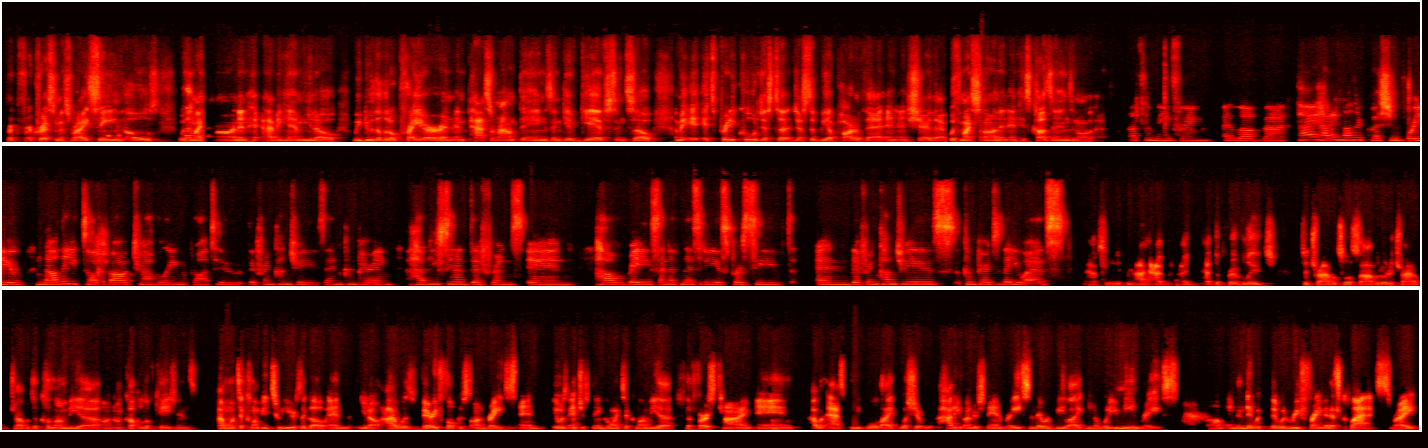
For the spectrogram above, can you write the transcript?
For, for Christmas, right? Singing those with my son and having him, you know, we do the little prayer and, and pass around things and give gifts. And so, I mean, it, it's pretty cool just to just to be a part of that and, and share that with my son and, and his cousins and all that. That's amazing. I love that. I had another question for you. Now that you talk about traveling abroad to different countries and comparing, have you seen a difference in how race and ethnicity is perceived in different countries compared to the US? Absolutely. I, have I've had the privilege to travel to El Salvador, to try to travel to Colombia on, on a couple of occasions. I went to Colombia two years ago, and you know I was very focused on race, and it was interesting going to Colombia the first time, and I would ask people like, "What's your? How do you understand race?" And they would be like, "You know, what do you mean race?" Um, and then they would they would reframe it as class, right?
